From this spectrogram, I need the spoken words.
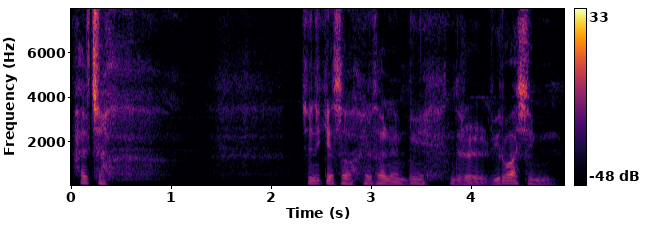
팔초 주님께서 예루살렘 부인들을 위로하심.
